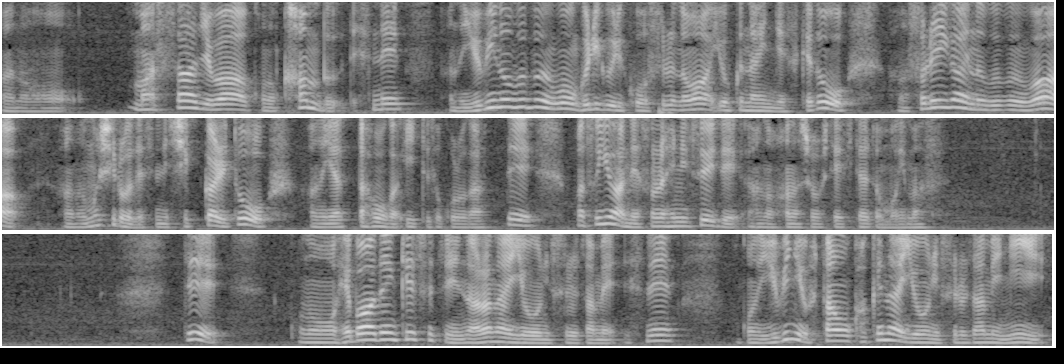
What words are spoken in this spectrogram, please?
あのマッサージはこの患部ですね。あの指の部分をグリグリこうするのは良くないんですけどそれ以外の部分はあのむしろですねしっかりとあのやった方がいいってところがあって、まあ、次はねその辺についてあの話をしていきたいと思います。でこのヘバーデン結節にならないようにするためですね。この指に負担をかけないようにするために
